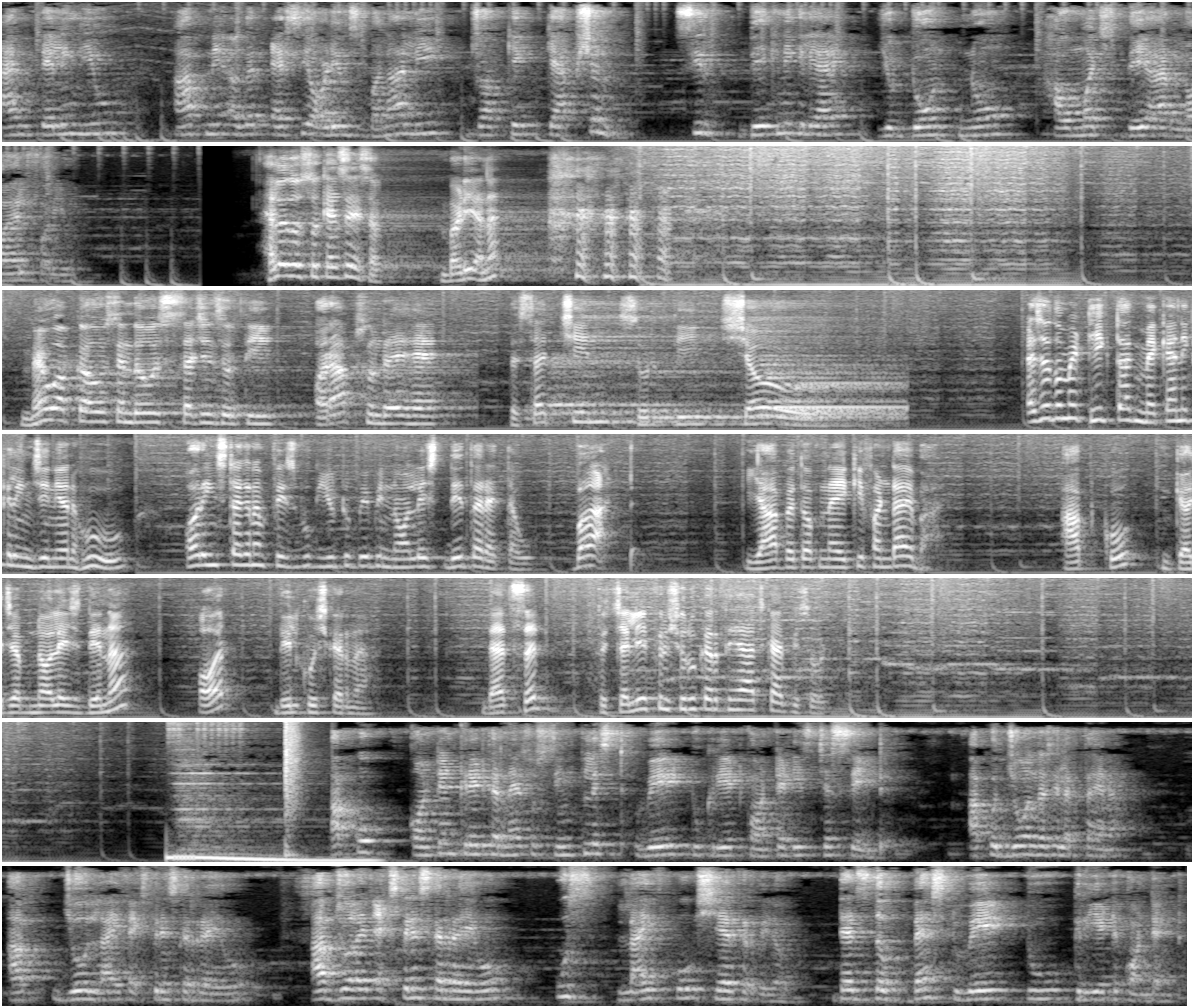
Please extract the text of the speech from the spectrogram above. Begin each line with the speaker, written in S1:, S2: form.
S1: I am telling you आपने अगर ऐसी ऑडियंस बना ली जो आपके कैप्शन सिर्फ़ देखने के लिए आए you don't know how much they are loyal for you hello दोस्तों, कैसे है सब? बढ़िया ना? मैं हूँ आपका होस्ट एंड दोस्त सचिन सुरती और आप सुन रहे हैं द सचिन सुरती शो ऐसे तो मैं ठीक ठाक मैकेनिकल इंजीनियर हूँ और इंस्टाग्राम फेसबुक यूट्यूब पे भी नॉलेज देता रहता हूँ। बट यहाँ पे तो अपना एक ही फंडा है भाई आपको गजब नॉलेज देना और दिल खुश करना। दैट्स इट तो चलिए फिर शुरू करते हैं आज का एपिसोड आपको कंटेंट क्रिएट करना है so simplest way to create content is just से आपको जो अंदर से लगता है ना, आप जो लाइफ एक्सपीरियंस कर रहे हो, आप जो लाइफ एक्सपीरियंस कर रहे हो उस लाइफ को शेयर कर दे जाओ that's the best way to create content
